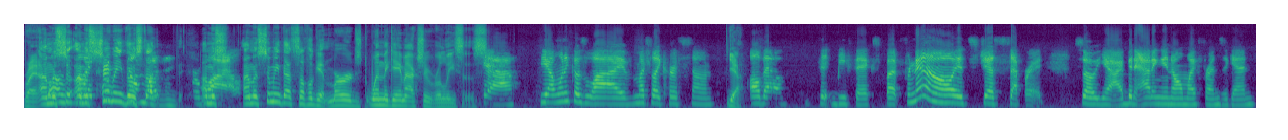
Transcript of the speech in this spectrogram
Right. I'm, Well, assu- I'm assuming those stuff. Hearthstone wasn't for a I'm, ass-. I'm assuming that stuff will get merged when the game actually releases. Yeah. Yeah, when it goes live, much like Hearthstone, Yeah. all that'll be fixed. But for now, it's just separate. So yeah, I've been adding in all my friends again.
